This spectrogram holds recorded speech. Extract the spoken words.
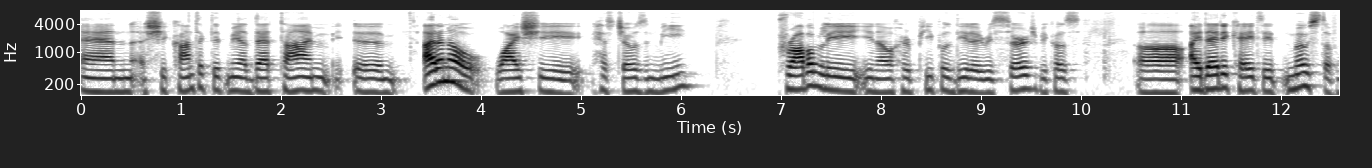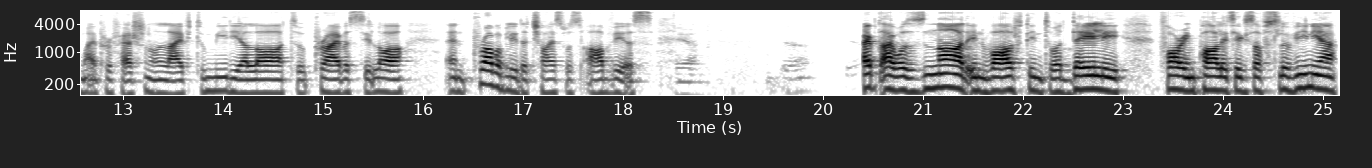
And she contacted me at that time. Um, I don't know why she has chosen me probably you know her people did a research because uh, I dedicated most of my professional life to media law, to privacy law, and probably the choice was obvious. Yeah. I was not involved into a daily foreign politics of Slovenia,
